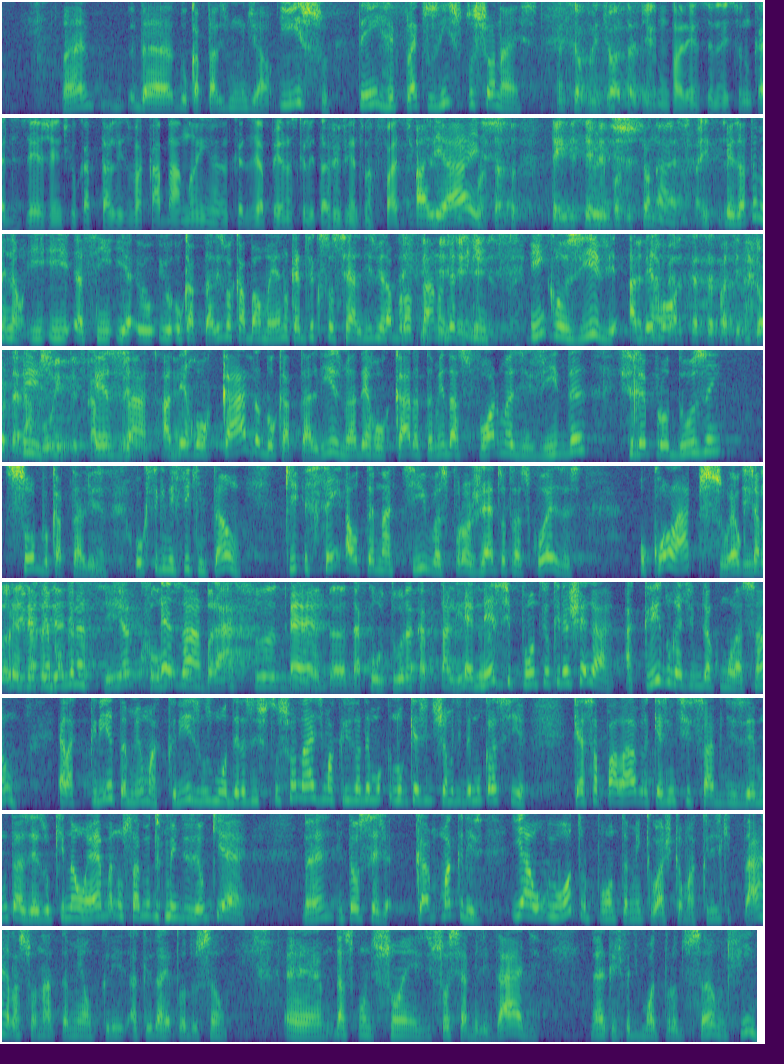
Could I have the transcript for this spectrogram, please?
né, da, do capitalismo mundial. E isso tem reflexos institucionais. Antes que algum idiota diga, um parênteses, né, isso não quer dizer, gente, que o capitalismo vai acabar amanhã. Quer dizer apenas que ele está vivendo uma fase de crise Aliás, portanto, tem de se isso. reposicionar. Isso aí. Exatamente. Não, e, e assim, e, o, o, capitalismo acabar amanhã não quer dizer que o socialismo irá brotar no dia seguinte. Inclusive, a derrocada... que as coisas podem se desordenar isso. muito e ficar Exato. a é. derrocada do capitalismo é a derrocada também das formas de vida que se reproduzem sobre o capitalismo. Isso. O que significa, então, que sem alternativas, projetos, outras coisas, o colapso é o que Inclusive se apresenta a democracia de... como Exato. um braço do, é, da, da, cultura capitalista. É né? nesse ponto que eu queria chegar. A crise do regime de acumulação, ela cria também uma crise nos modelos institucionais, uma crise no que a gente chama de democracia, que é essa palavra que a gente sabe dizer muitas vezes o que não é, mas não sabe muito bem dizer o que é. Né? Então, ou seja, uma crise. E o outro ponto também que eu acho que é uma crise, que está relacionado também ao à crise da reprodução, é, das condições de sociabilidade, né, que a gente chama de modo de produção, enfim,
